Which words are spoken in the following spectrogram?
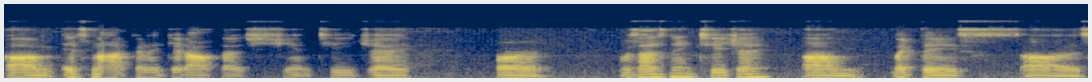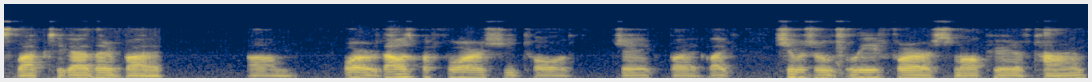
um it's not gonna get out that she and TJ or was that his name TJ um like they uh slept together but um or that was before she told Jake but like she was relieved for a small period of time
